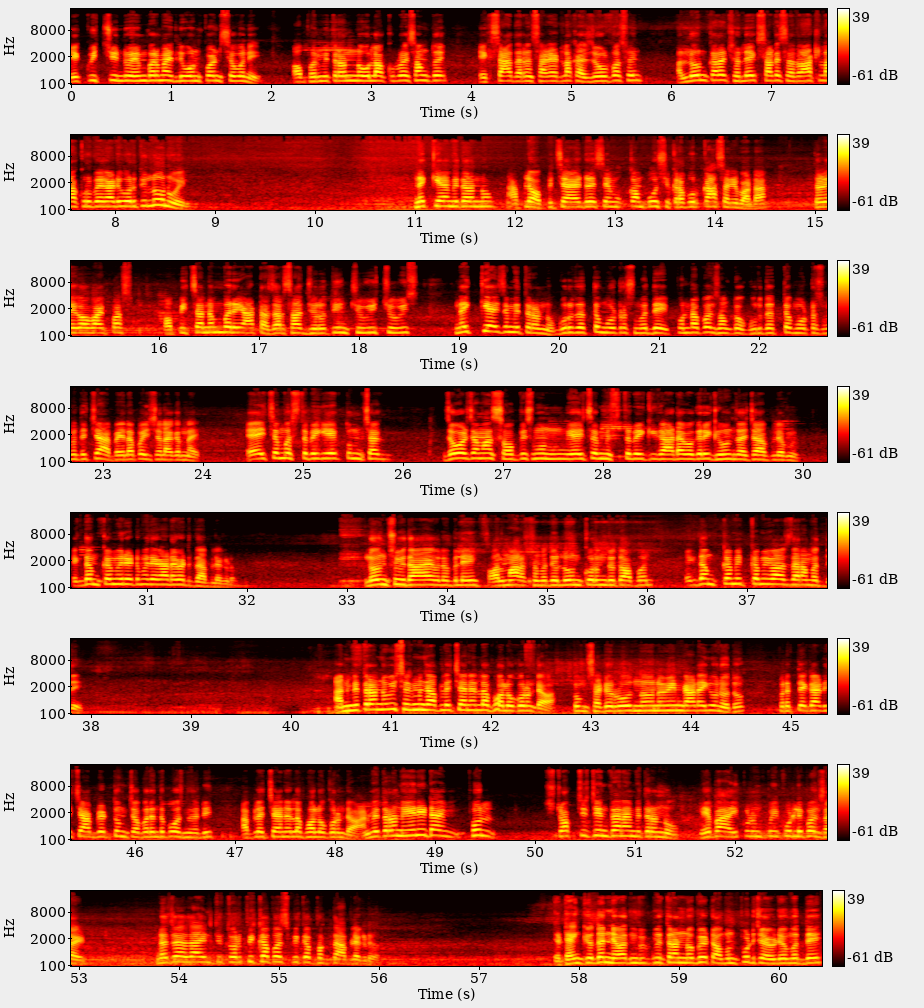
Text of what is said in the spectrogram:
एकवीसची नोव्हेंबर मधली वन पॉईंट सेवन आहे. ऑफर मित्रांनो नऊ लाख रुपये सांगतोय. एक साधारण साडेआठ लाखाच्या जवळपास होईल. लोन करायचं ठरलं एक साडेसात आठ लाख रुपये गाडीवरती लोन होईल. नक्की आहे मित्रांनो आपल्या ऑफिसचा ॲड्रेस आहे मुक्काम पोस्ट शिक्रापूर कासारी भाटा तळेगाव बायपास ऑफिसचा नंबर आहे आठ हजार सात झिरो तीन चोवीस चोवीस. नक्की यायचं मित्रांनो गुरुदत्त मोटर्समध्ये पुन्हा पण सांगतो गुरुदत्त मोटर्समध्ये चहा प्यायला पैसे लागत नाही. यायचं मस्तपैकी एक तुमच्या जवळच्या माणसं ऑफिस म्हणून यायचं मस्तपैकी गाड्या वगैरे घेऊन जायच्या आपल्या एकदम कमी रेटमध्ये गाड्या भेटतात आपल्याकडं. लोन सुविधा अवेलेबल आहे. ऑल महाराष्ट्रामध्ये लोन करून देतो आपण. एकदम कमीत कमी व्याजदरामध्ये. आणि मित्रांनो विशेष म्हणजे आपल्या चॅनलला फॉलो करून ठेवा. तुमच्यासाठी रोज नवनवीन गाड्या घेऊन येतो. प्रत्येक गाडीचे अपडेट तुमच्यापर्यंत पोहोचण्यासाठी आपल्या चॅनलला फॉलो करून ठेवा. आणि मित्रांनो एनी टाइम फुल स्टॉकची चिंता नाही मित्रांनो. हे पहा इकडून कुठली पण साईड नजर जाईल तिथवर पिकअपच पिकअप फक्त आपल्याकडं. थँक्यू धन्यवाद. मित्रांनो भेटू आपण पुढच्या व्हिडिओमध्ये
